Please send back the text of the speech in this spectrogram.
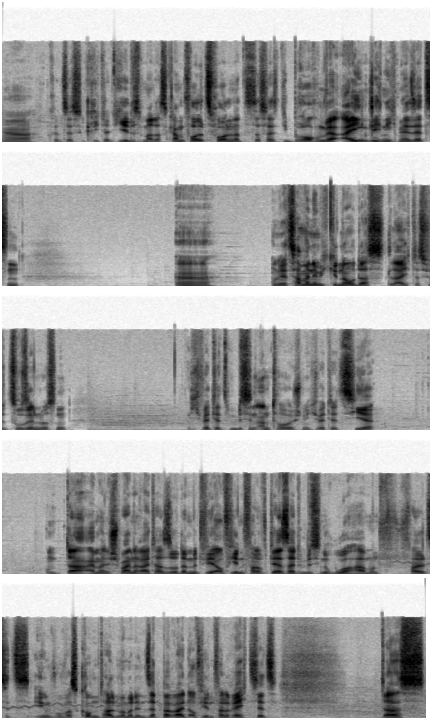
Ja, Prinzessin kriegt halt jedes Mal das Kampfholz voll. Das heißt, die brauchen wir eigentlich nicht mehr setzen. Äh, und jetzt haben wir nämlich genau das gleich, dass wir zusehen müssen. Ich werde jetzt ein bisschen antäuschen. Ich werde jetzt hier und da einmal den Schweinereiter so, damit wir auf jeden Fall auf der Seite ein bisschen Ruhe haben. Und falls jetzt irgendwo was kommt, halten wir mal den Sepp bereit. Auf jeden Fall rechts jetzt. Das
